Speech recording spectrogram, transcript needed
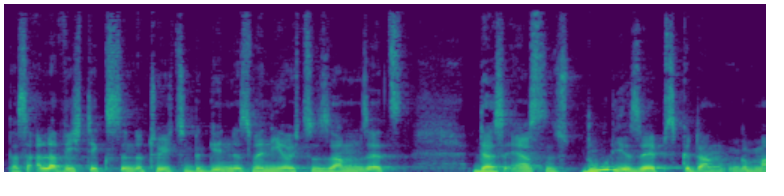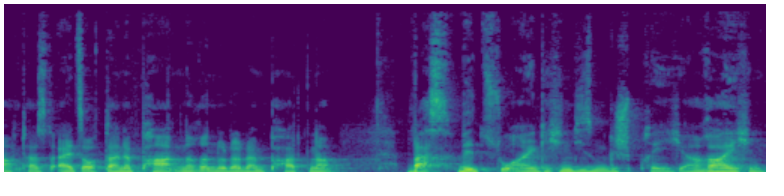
das Allerwichtigste natürlich zu Beginn ist, wenn ihr euch zusammensetzt, dass erstens du dir selbst Gedanken gemacht hast, als auch deine Partnerin oder dein Partner, was willst du eigentlich in diesem Gespräch erreichen?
